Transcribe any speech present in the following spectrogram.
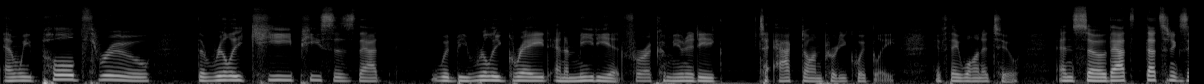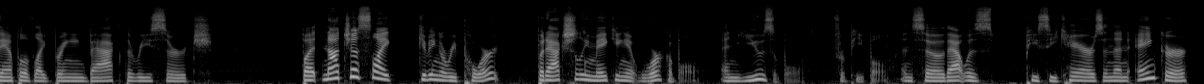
and we pulled through the really key pieces that would be really great and immediate for a community to act on pretty quickly if they wanted to. And so that's that's an example of like bringing back the research, but not just like giving a report, but actually making it workable and usable for people. And so that was PC Cares, and then Anchor,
